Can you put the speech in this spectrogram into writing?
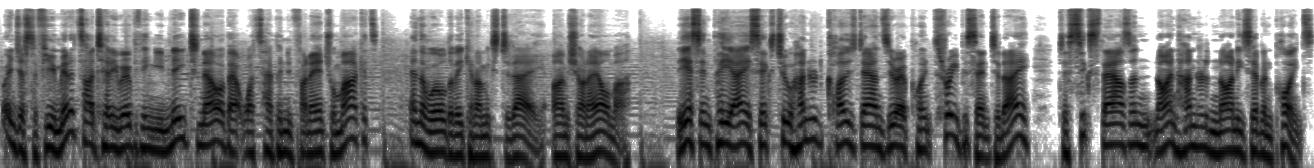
Where in just a few minutes, I tell you everything you need to know about what's happened in financial markets and the world of economics today. I'm Sean Aylmer. The S&P ASX 200 closed down 0.3% today to 6,997 points,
